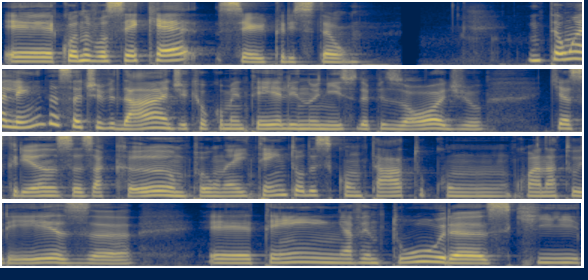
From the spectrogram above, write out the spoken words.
é, quando você quer ser cristão. Então, além dessa atividade que eu comentei ali no início do episódio, que as crianças acampam, né, e tem todo esse contato com, com a natureza, é, tem aventuras que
